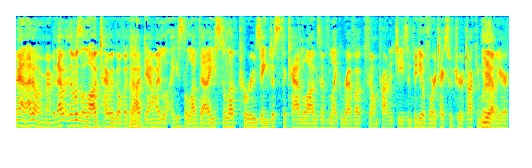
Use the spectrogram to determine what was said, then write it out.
Man, I don't remember that. That was a long time ago, but Yeah. god damn, I, lo- I used to love that. I used to love perusing just the catalogs of like Revoc film prodigies and Video Vortex, which we were talking about Yeah. earlier.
